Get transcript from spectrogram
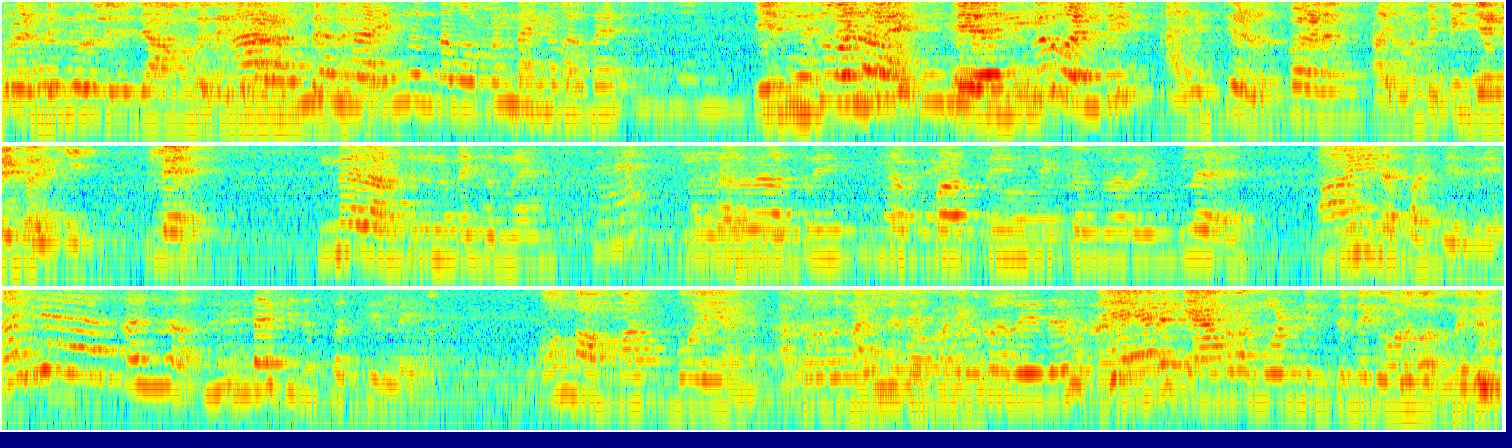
ബ്രെഡിന്റെ ഉള്ളിൽ ജാമൊക്കെ എന്തുകൊണ്ട്? എന്തുകൊണ്ട്? അതിട്ട് എളുപ്പമാണ് അതുകൊണ്ട് ബിരിയാണി ഉണ്ടാക്കി. അല്ലേ ഇന്നലെ രാത്രി എന്താ ഇന്നലെ രാത്രി ചപ്പാത്തിയും ചിക്കൻ കറിയും അല്ലേ മായ ചപ്പാത്തി അല്ലേ അയ്യാ അല്ല ഉണ്ടാക്കി ചപ്പാത്തിയല്ലേ? ഓ മമ്മാസ് ബോയ് ആണ്. അതുകൊണ്ട് നല്ലതേ പറയുള്ളൂ. വേറെ നേരെ ക്യാമറ അങ്ങോട്ട് തിരിച്ചിട്ടുണ്ടെങ്കിൽ ഓൾ വന്നിരും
